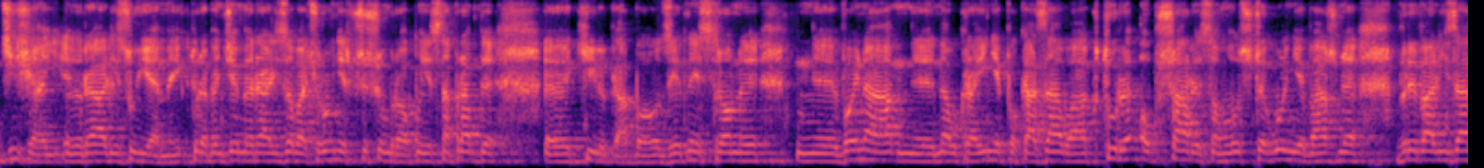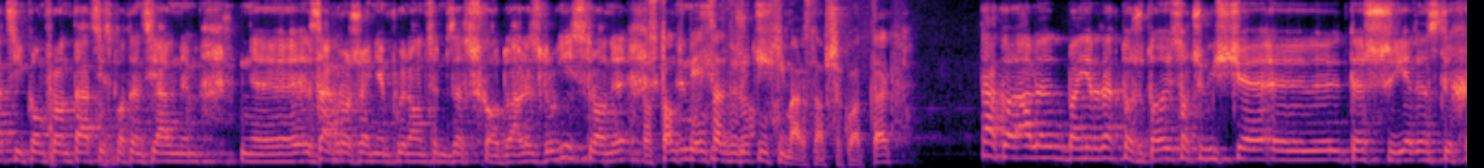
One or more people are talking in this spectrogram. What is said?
dzisiaj realizujemy i które będziemy realizować również w przyszłym roku jest naprawdę e, kilka, bo z jednej strony m, wojna m, na Ukrainie pokazała, które obszary są szczególnie ważne w rywalizacji, konfrontacji z potencjalnym e, zagrożeniem płynącym ze wschodu, ale z drugiej strony... To stąd my 500 musimy- wyrzutni HIMARS na przykład, tak? Tak, ale panie redaktorze, to jest oczywiście y, też jeden z tych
